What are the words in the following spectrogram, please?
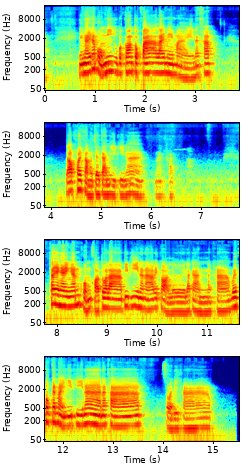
ยังไงถ้าผมมีอุปกรณ์ตกปลาอะไรใหม่ ๆ นะครับ แล้วค่อยกลับมาเจอกัน EP หน้านะครับ ถ้ายังไงงั้นผมขอตัวลาพี่ๆนานาไปก่อนเลยแล้วกันนะครับไว้พบกันใหม่ EP หน้านะครับ สวัสดีครับ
